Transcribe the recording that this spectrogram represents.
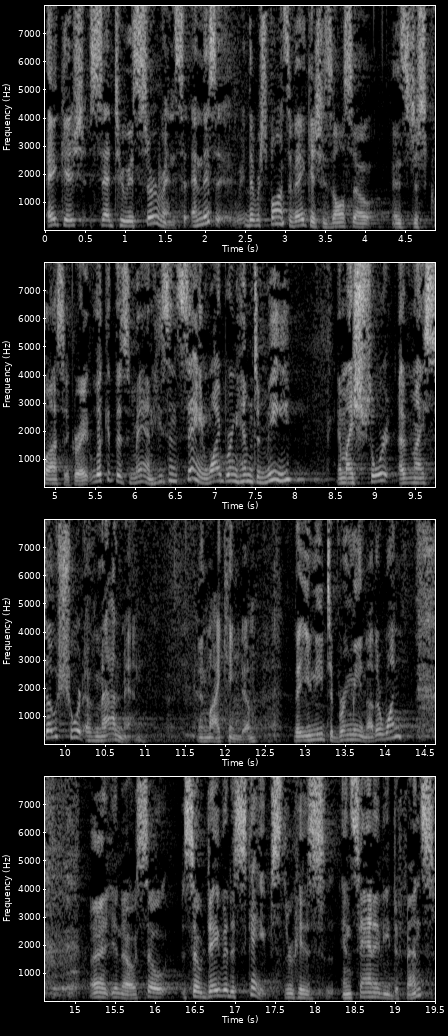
Achish said to his servants, and this, the response of Achish is also, it's just classic, right? Look at this man. He's insane. Why bring him to me? Am I short, am I so short of madmen in my kingdom that you need to bring me another one? Uh, you know, so, so David escapes through his insanity defense.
